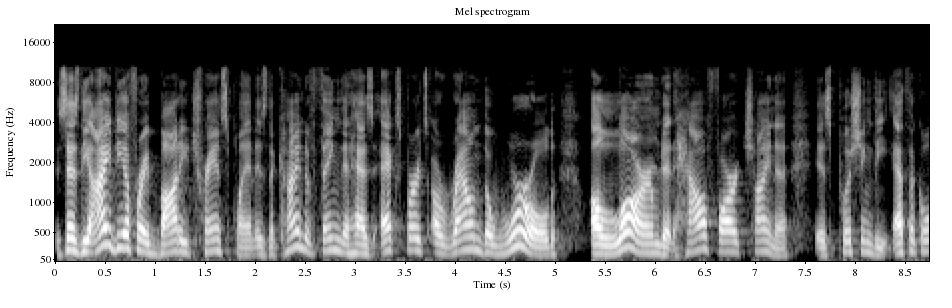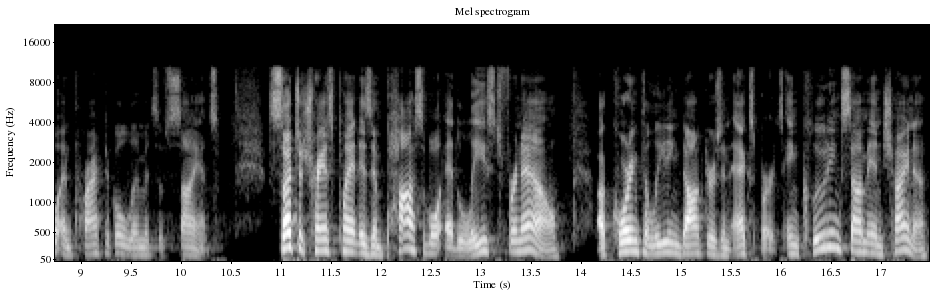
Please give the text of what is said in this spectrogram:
It says the idea for a body transplant is the kind of thing that has experts around the world alarmed at how far China is pushing the ethical and practical limits of science. Such a transplant is impossible, at least for now, according to leading doctors and experts, including some in China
